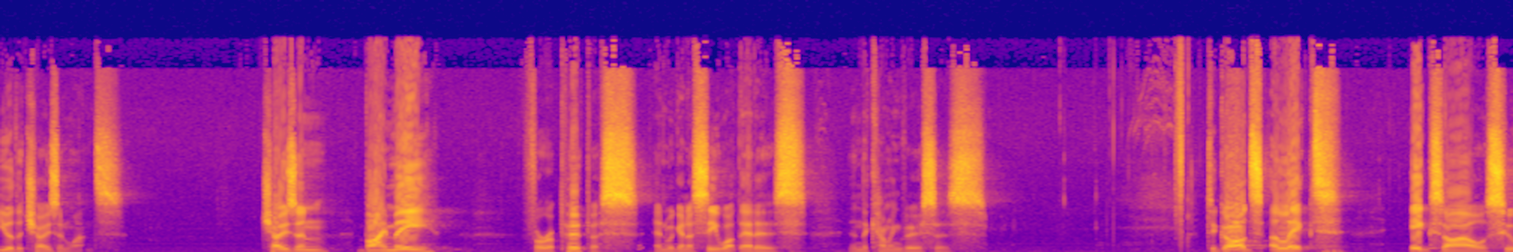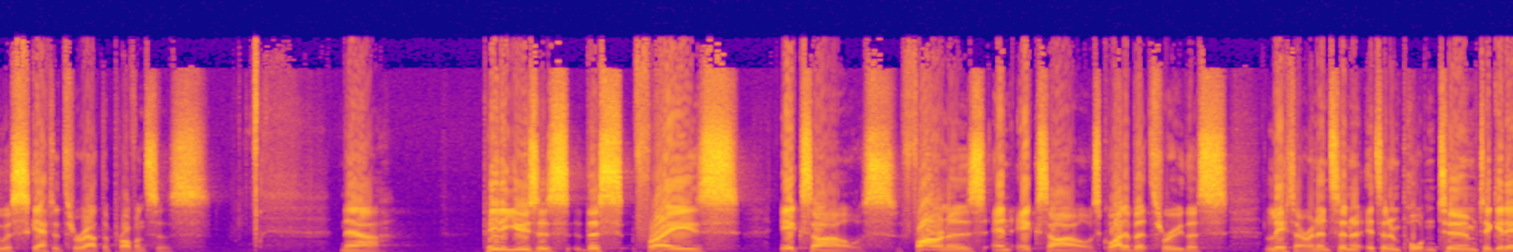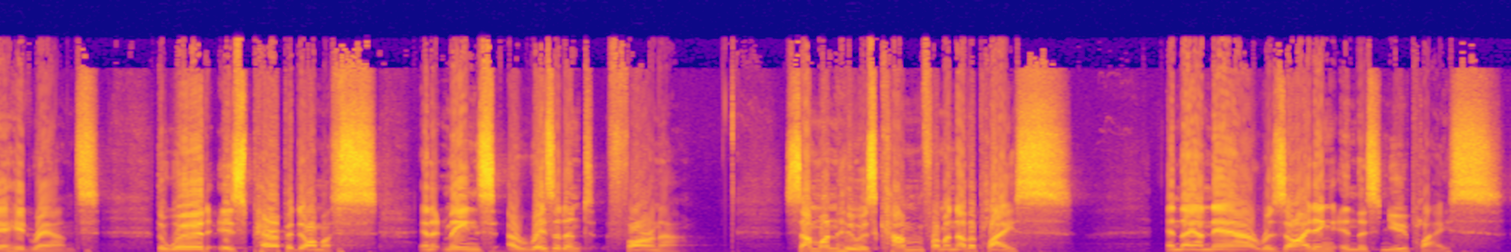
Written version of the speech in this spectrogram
You're the chosen ones. Chosen by me for a purpose. And we're going to see what that is in the coming verses. To God's elect, exiles who were scattered throughout the provinces. Now, Peter uses this phrase, exiles, foreigners and exiles, quite a bit through this letter, and it's an, it's an important term to get our head round. The word is parepidemos, and it means a resident foreigner, someone who has come from another place and they are now residing in this new place,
